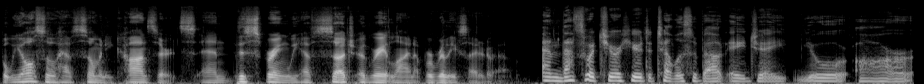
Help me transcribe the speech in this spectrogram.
but we also have so many concerts. And this spring, we have such a great lineup we're really excited about. And that's what you're here to tell us about, AJ. You are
